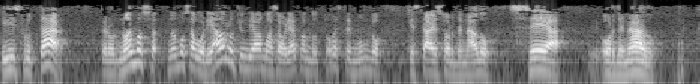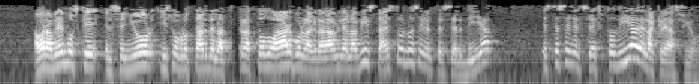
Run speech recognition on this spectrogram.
y disfrutar. Pero no hemos, no hemos saboreado lo que un día vamos a saborear cuando todo este mundo que está desordenado sea eh, ordenado. Ahora vemos que el Señor hizo brotar de la tierra todo árbol agradable a la vista. Esto no es en el tercer día, este es en el sexto día de la creación.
